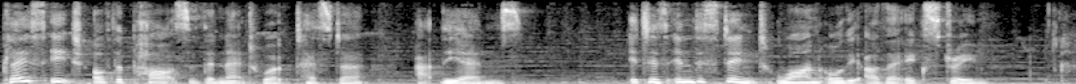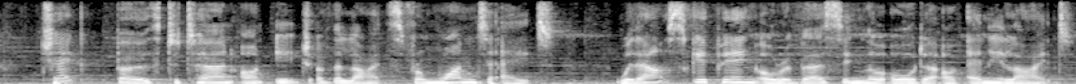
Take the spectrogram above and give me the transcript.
Place each of the parts of the network tester at the ends. It is indistinct one or the other extreme. Check both to turn on each of the lights from 1 to 8 without skipping or reversing the order of any light.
